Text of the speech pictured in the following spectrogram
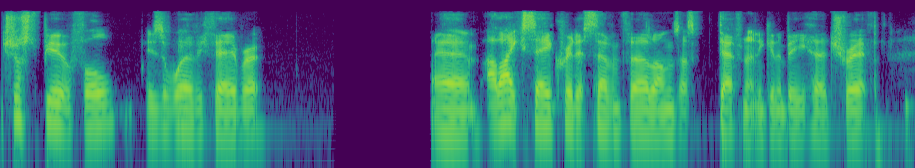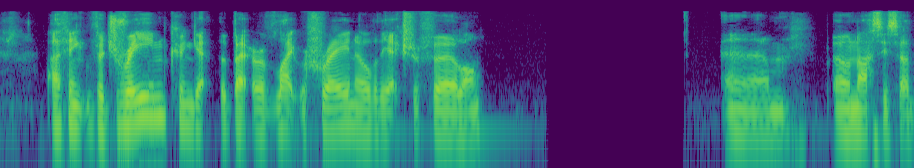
Just Beautiful is a worthy favourite. Um, I like Sacred at seven furlongs. That's definitely going to be her trip. I think The Dream can get the better of Light Refrain over the extra furlong. Um, Onassis, I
